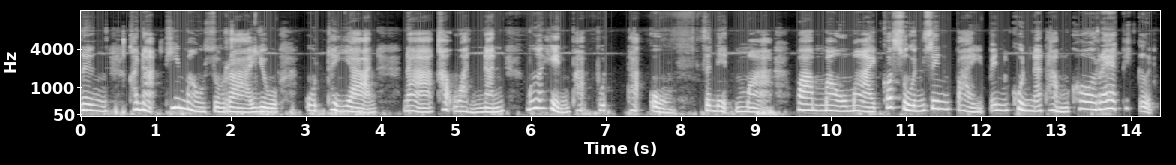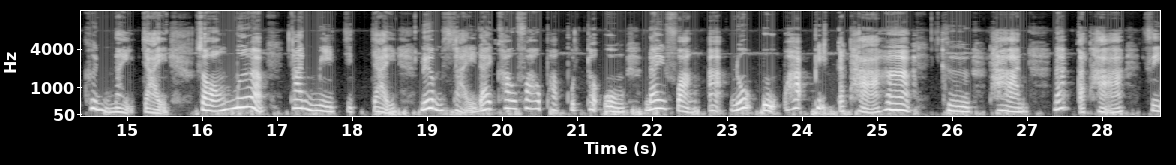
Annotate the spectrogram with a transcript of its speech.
หนึ่งขณะที่เมาสุราอยู่อุทยาน นาขวันนั้น เมื่อเห็นพระพุทธ องค์ เสด็จมา ความเมาหมายก็สูญสิ้นไปเป็นคุณธรรมข้อแรกที่เกิดขึ้นในใจสองเมื่อท่านมีจิตใจเลื่อมใสได้เข้าเฝ้าพระพุทธองค์ ได้ฟังอนุปุพภพิกถาห้า คือทานนกถา ศี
